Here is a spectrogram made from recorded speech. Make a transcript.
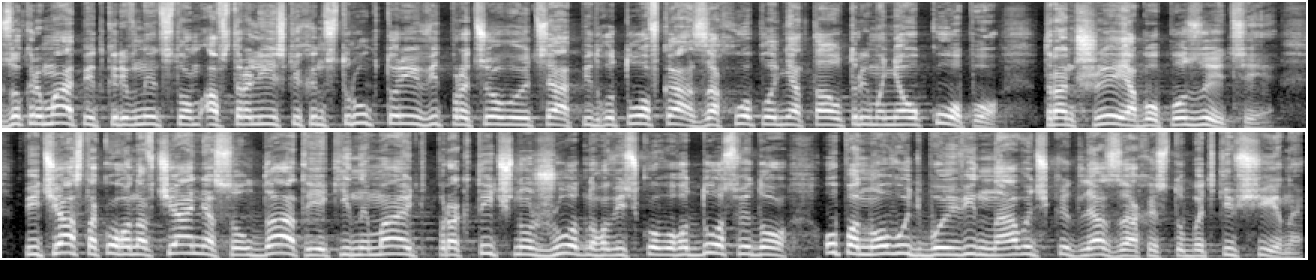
Зокрема, під керівництвом австралійських інструкторів відпрацьовується підготовка, захоплення та отримання окопу, траншеї або позиції. Під час такого навчання солдати, які не мають практично жодного військового досвіду, опановують бойові навички для захисту батьківщини.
